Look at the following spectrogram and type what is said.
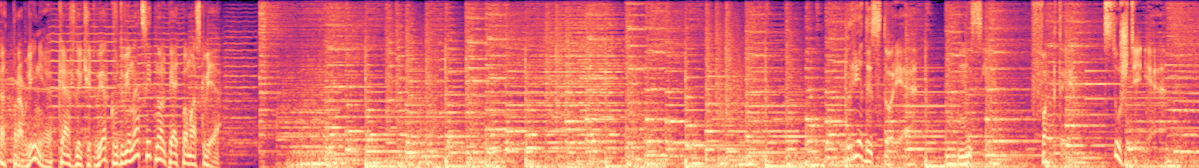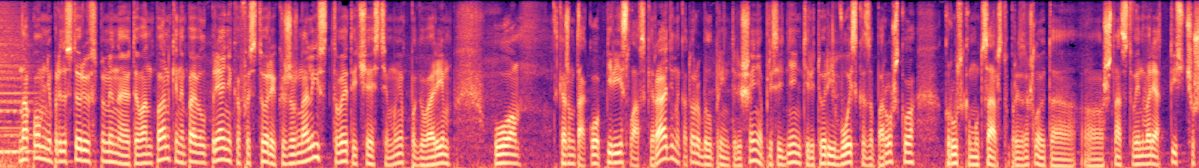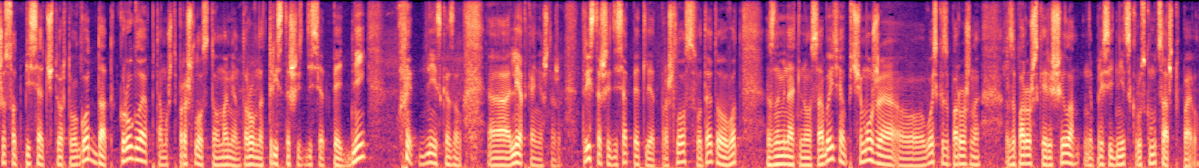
Отправление каждый четверг в 12.05 по Москве. Предыстория. Мысли. Факты. Суждения. Напомню, предысторию вспоминают Иван Панкин и Павел Пряников, историк и журналист. В этой части мы поговорим о скажем так, о Переяславской Раде, на которой было принято решение о присоединении территории войска Запорожского к русскому царству. Произошло это 16 э, января 1654 года. Дата круглая, потому что прошло с того момента ровно 365 дней. Дней сказал. Э, лет, конечно же. 365 лет прошло с вот этого вот знаменательного события. Почему же э, войско Запорожное, Запорожское решило присоединиться к русскому царству, Павел?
